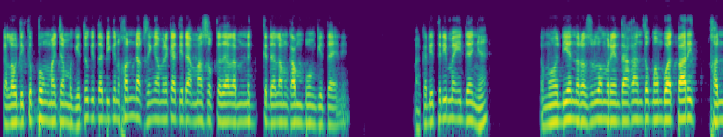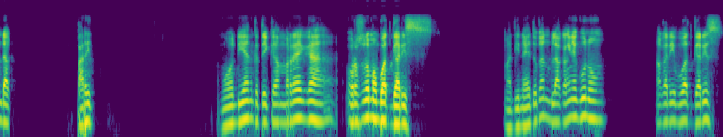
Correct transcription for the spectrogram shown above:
kalau dikepung macam begitu kita bikin khandak sehingga mereka tidak masuk ke dalam ke dalam kampung kita ini. Maka diterima idenya. Kemudian Rasulullah merintahkan untuk membuat parit khandak. Parit. Kemudian ketika mereka Rasulullah membuat garis. Madinah itu kan belakangnya gunung. Maka dibuat garis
